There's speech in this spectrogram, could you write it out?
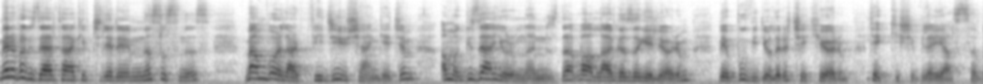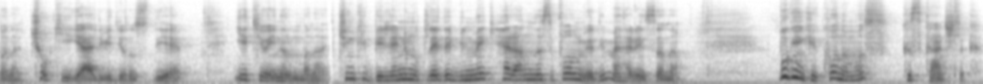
Merhaba güzel takipçilerim, nasılsınız? Ben bu aralar feci üşengecim ama güzel yorumlarınızda vallahi gaza geliyorum ve bu videoları çekiyorum. Tek kişi bile yazsa bana çok iyi geldi videonuz diye. Yetiyor inanın bana. Çünkü birilerini mutlu edebilmek her an nasip olmuyor değil mi her insana? Bugünkü konumuz kıskançlık.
